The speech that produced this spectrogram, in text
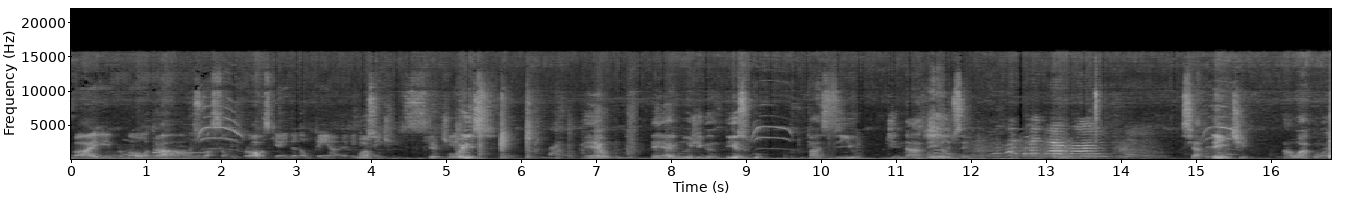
Vai para uma outra situação de provas que ainda não tenha eventualmente Depois é um eterno, gigantesco, vazio, de nada e não sei. Se atente ao agora.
